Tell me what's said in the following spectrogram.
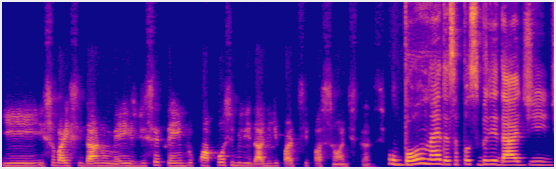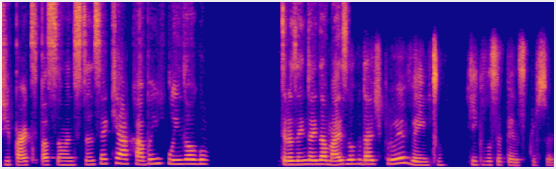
e isso vai se dar no mês de setembro com a possibilidade de participação à distância. O bom, né, dessa possibilidade de participação à distância é que acaba incluindo algum trazendo ainda mais novidade para o evento. O que, que você pensa, professor?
